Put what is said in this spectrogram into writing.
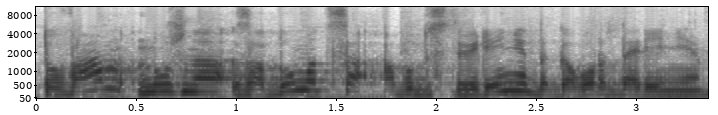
то вам нужно задуматься об удостоверении договора дарения.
